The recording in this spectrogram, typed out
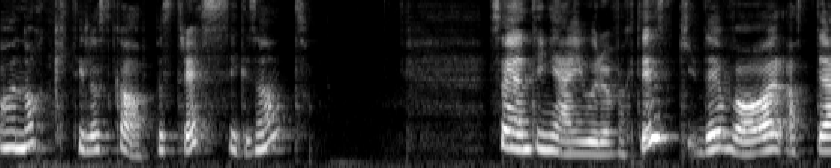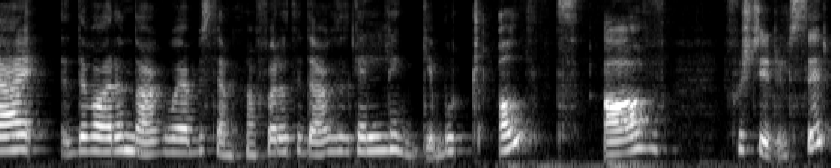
var nok til å skape stress, ikke sant? Så en ting jeg gjorde, faktisk, det var at jeg Det var en dag hvor jeg bestemte meg for at i dag skal jeg legge bort alt av forstyrrelser.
